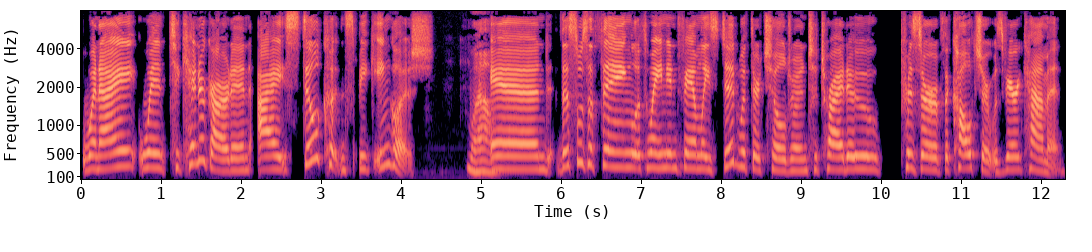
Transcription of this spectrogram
when I went to kindergarten, I still couldn't speak English. Wow. And this was a thing Lithuanian families did with their children to try to preserve the culture. It was very common.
